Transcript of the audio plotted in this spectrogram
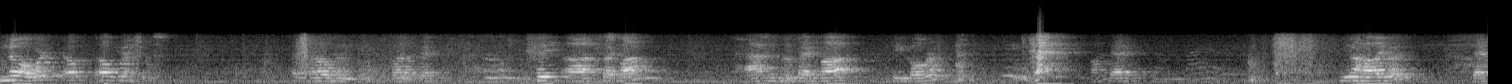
No, we're, oh, oh, we're. Thousand, okay. Uh, Cyclops, Ashes of Cyclops, King Cobra. Okay. You know how I do it? Okay.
